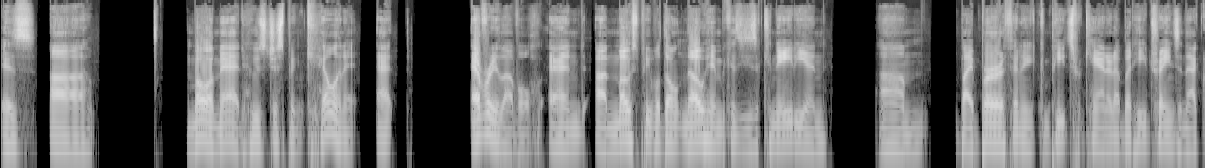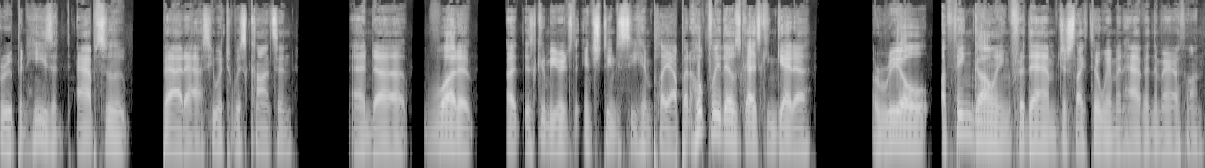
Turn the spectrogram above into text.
is uh, Mohamed, who's just been killing it at every level. And uh, most people don't know him because he's a Canadian um, by birth and he competes for Canada, but he trains in that group and he's an absolute badass. He went to Wisconsin and uh, what a uh, it's going to be interesting to see him play out. But hopefully, those guys can get a a real a thing going for them, just like their women have in the marathon.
